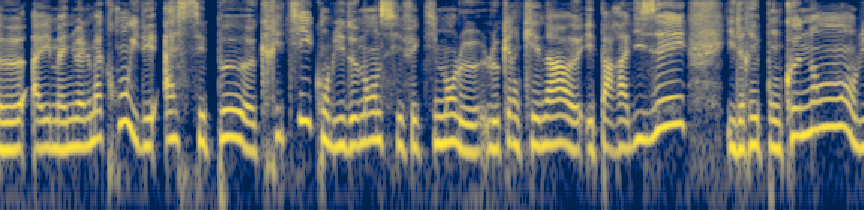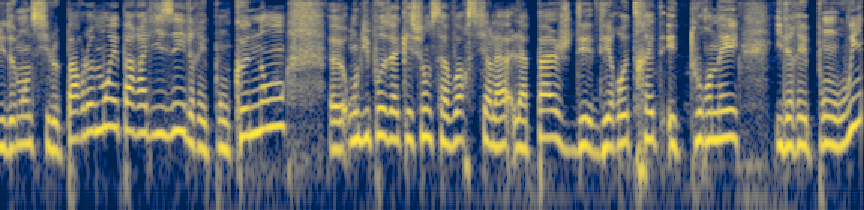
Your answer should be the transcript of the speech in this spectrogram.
euh, à Emmanuel Macron. Il est assez peu critique. On lui demande si effectivement le, le quinquennat est paralysé. Il répond que non. On lui demande si le Parlement est paralysé. Il répond que non. Euh, on lui pose la question de savoir si la, la page des, des retraites est tournée. Il répond oui.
